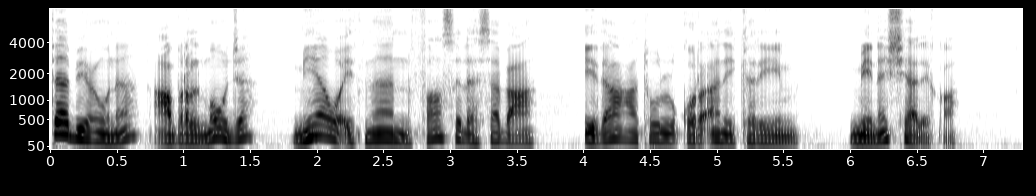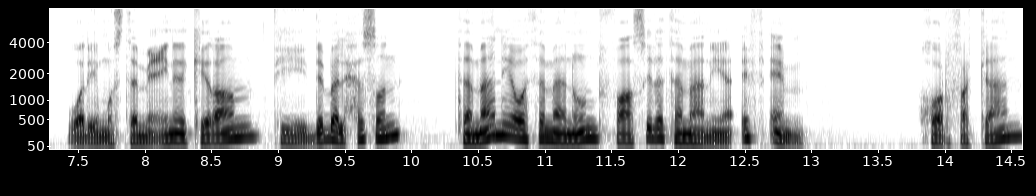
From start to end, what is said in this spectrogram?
تابعونا عبر الموجة 102.7 إذاعة القرآن الكريم من الشارقة. ولمستمعين الكرام في دبا الحصن 88.8 FM. خورفكان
